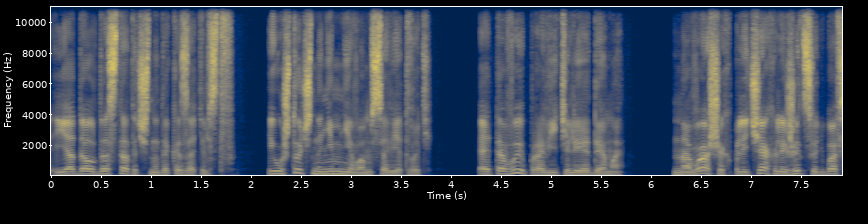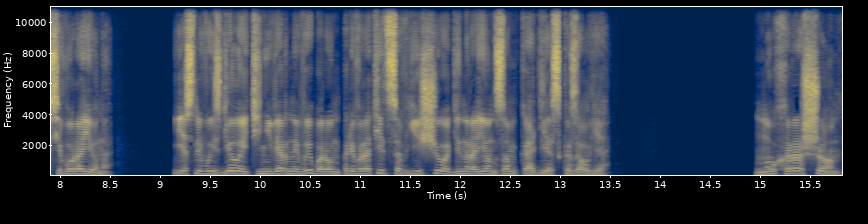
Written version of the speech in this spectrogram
Я дал достаточно доказательств. И уж точно не мне вам советовать. Это вы, правители Эдема. На ваших плечах лежит судьба всего района. Если вы сделаете неверный выбор, он превратится в еще один район Замкадья», — сказал я. «Ну хорошо.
